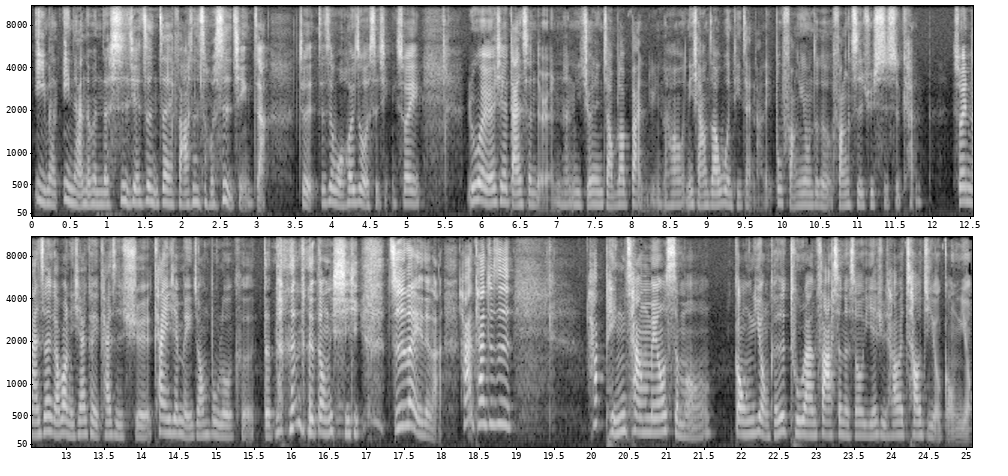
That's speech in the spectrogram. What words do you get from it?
一男一男们的世界正在发生什么事情。这样，就这是我会做的事情。所以，如果有一些单身的人，那你觉得你找不到伴侣，然后你想要知道问题在哪里，不妨用这个方式去试试看。所以男生搞不好你现在可以开始学看一些美妆部落客的的东西 之类的啦。他他就是他平常没有什么功用，可是突然发生的时候，也许他会超级有功用，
